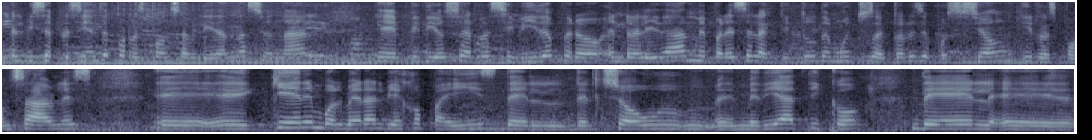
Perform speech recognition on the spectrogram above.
El vicepresidente por responsabilidad nacional pidió ser recibido, pero en realidad me parece la actitud de muchos actores de oposición irresponsables, quieren volver al viejo país del del show eh, mediático, del, eh,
